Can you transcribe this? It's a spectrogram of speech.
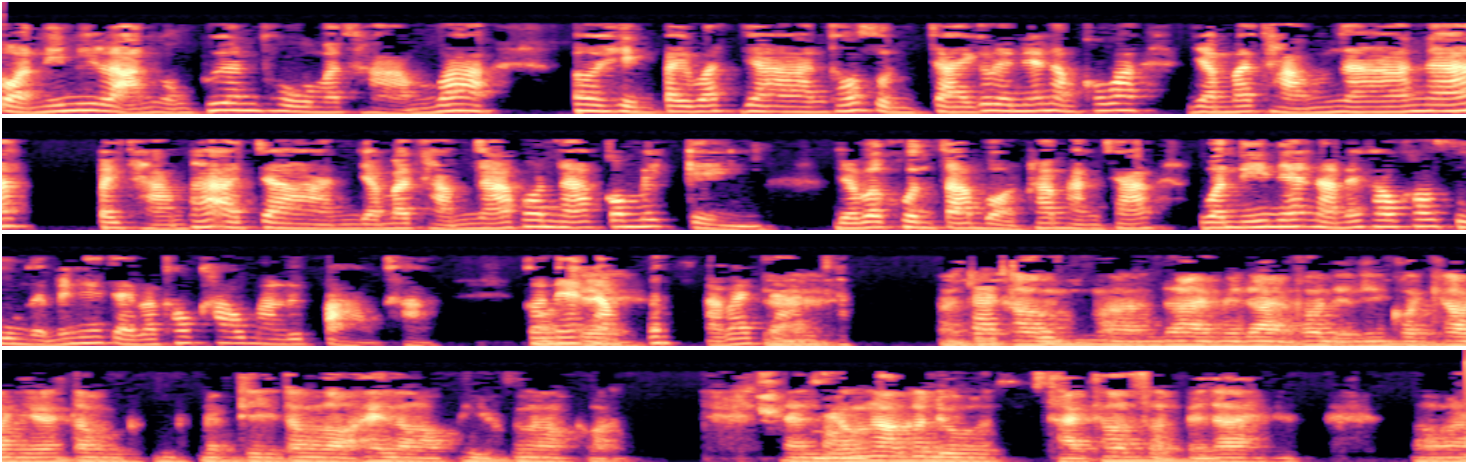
ก่อนนี้มีหลานของเพื่อนโทรมาถามว่า เออเห็นไปวัดยานเขาสนใจก็เลยแนะนำเขาว่า อย่ามาถามน้านะ ไปถามพระอาจารย์ อย่ามาถามน้าเพราะน้าก็ไม่เก่ง เดี๋ยวว่าคนตาบอดทำหางช้าง วันนี้แนะนำให้เขาเข้าซูมแต่ไม่แน่ใจว่าเขาเข้ามาหรือเปล่าค่ะ ก็แนะนำถามอาจารย์ค่ะอาจจะเข้ามาได้ไม่ได้ เพราะเดี๋ยวนี้คนเข้าเยอะต้องบางทีต้องรอให้รออยู่ข้างนอกก่อนแต่ข้างนอกก็ดูถ่ายทอดสดไปได้นะเพราะว่า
